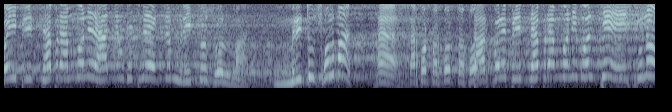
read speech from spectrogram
ওই বৃদ্ধা ব্রাহ্মণের হাতে উঠেছিল একটা মৃত শোল মাছ। মৃত্যু মাছ? হ্যাঁ। তারপর তারপর তারপর? তারপরে বৃদ্ধা ব্রাহ্মণী বলছে শুনো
